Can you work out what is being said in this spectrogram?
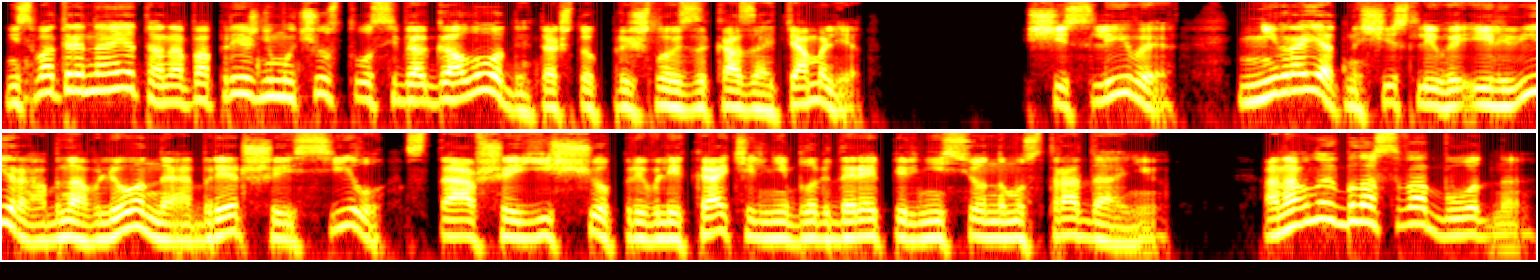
Несмотря на это, она по-прежнему чувствовала себя голодной, так что пришлось заказать омлет. Счастливая, невероятно счастливая Эльвира, обновленная, обретшая силу, ставшая еще привлекательнее благодаря перенесенному страданию. Она вновь была свободна,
